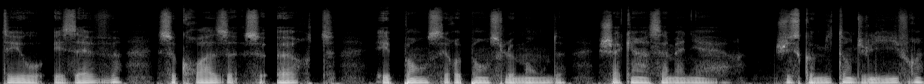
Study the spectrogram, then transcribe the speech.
Théo et Zev, se croisent, se heurtent, et pensent et repensent le monde, chacun à sa manière jusqu'au mi-temps du livre,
